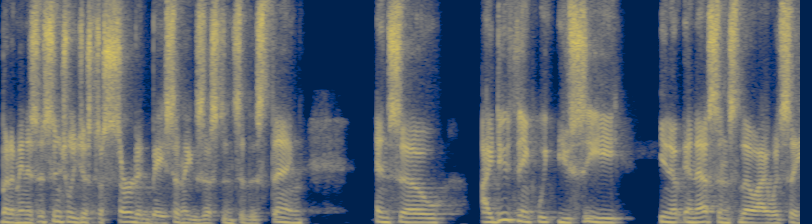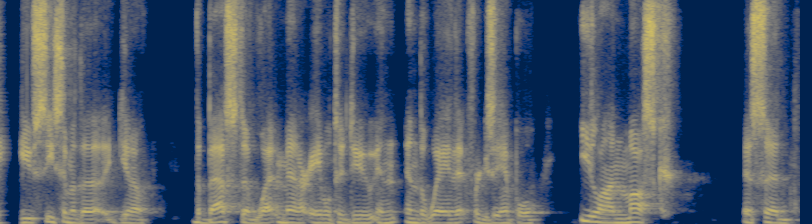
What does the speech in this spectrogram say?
But I mean, it's essentially just asserted based on the existence of this thing. And so I do think we, you see, you know, in essence, though, I would say you see some of the, you know, the best of what men are able to do in, in the way that, for example, Elon Musk has said,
